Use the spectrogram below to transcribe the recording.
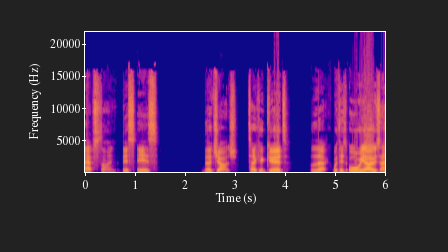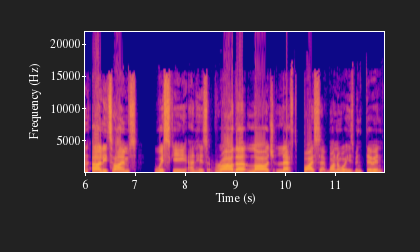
Epstein. This is the judge. Take a good look with his Oreos and early times whiskey and his rather large left bicep. Wonder what he's been doing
